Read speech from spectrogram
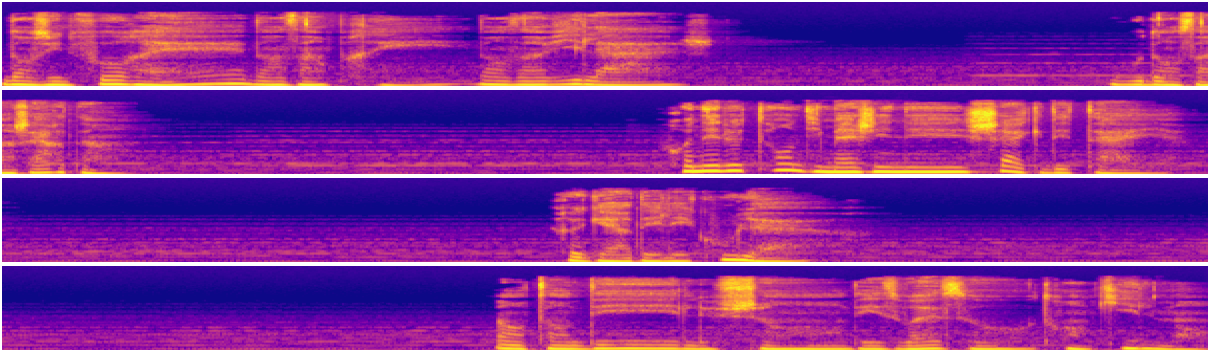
Dans une forêt, dans un pré, dans un village ou dans un jardin. Prenez le temps d'imaginer chaque détail. Regardez les couleurs. Entendez le chant des oiseaux tranquillement.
